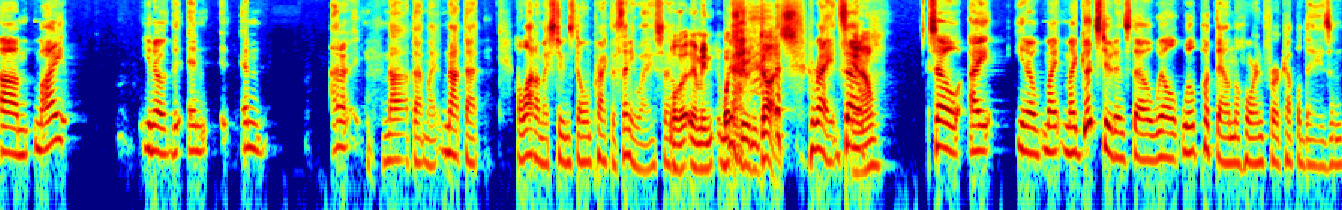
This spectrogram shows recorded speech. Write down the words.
um my you know the and and I don't not that my not that a lot of my students don't practice anyway. So Well, I mean, what student does? right. So you know? so I you know my my good students though will will put down the horn for a couple days and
